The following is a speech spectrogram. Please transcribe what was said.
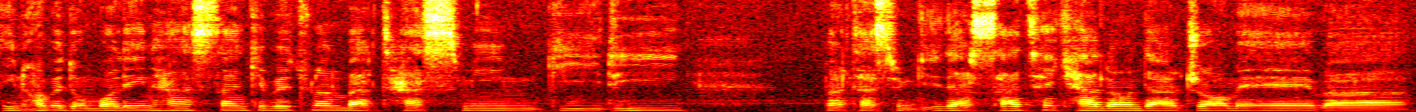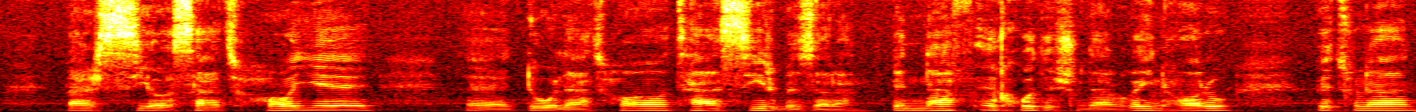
اینها به دنبال این هستن که بتونن بر تصمیم گیری بر تصمیم گیری در سطح کلان در جامعه و بر سیاست های دولت ها تاثیر بذارن. به نفع خودشون. در واقع اینها رو بتونن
